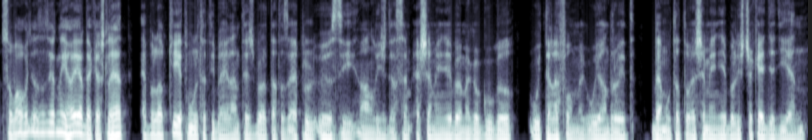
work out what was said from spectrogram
Szóval, hogy az azért néha érdekes lehet. Ebből a két múlt heti bejelentésből, tehát az Apple őszi Unleashed eseményéből, meg a Google új telefon, meg új Android bemutató eseményéből is csak egy-egy ilyen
